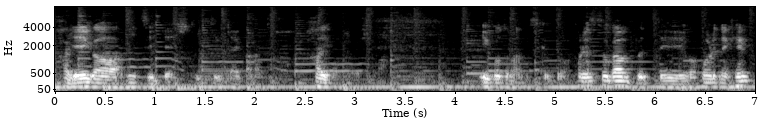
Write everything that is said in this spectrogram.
はい映画について知っていってみたいかなうはい、お願いします。ということなんですけど、フォレスト・ガンプっていう映画、これね、結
